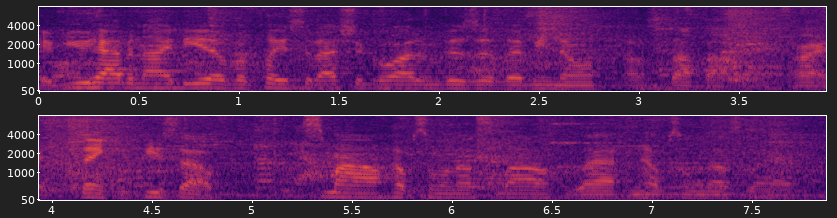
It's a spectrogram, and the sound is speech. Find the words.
If you have an idea of a place that I should go out and visit, let me know. I'll stop out. All right. Thank you. Peace out. Smile, help someone else smile. Laugh and help someone else laugh.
